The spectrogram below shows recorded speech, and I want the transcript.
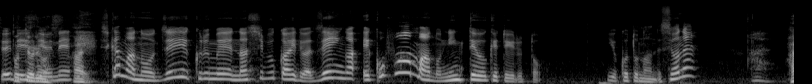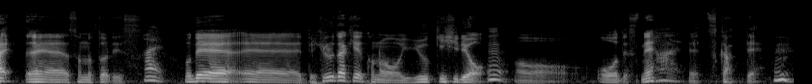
ております。ね。はい、しかもあの JA 久留米梨部会では全員がエコファーマーの認定を受けているということなんですよね。はい、はい、えー、その通りです。はい、で、えー、できるだけこの有機肥料、うん、をですね、はい、え使って、うん、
